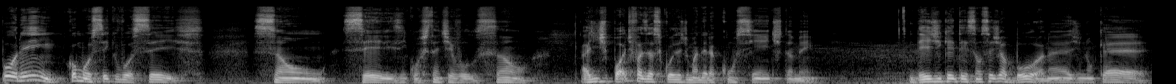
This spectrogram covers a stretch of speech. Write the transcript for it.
Porém, como eu sei que vocês são seres em constante evolução, a gente pode fazer as coisas de maneira consciente também. Desde que a intenção seja boa, né? A gente não quer.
